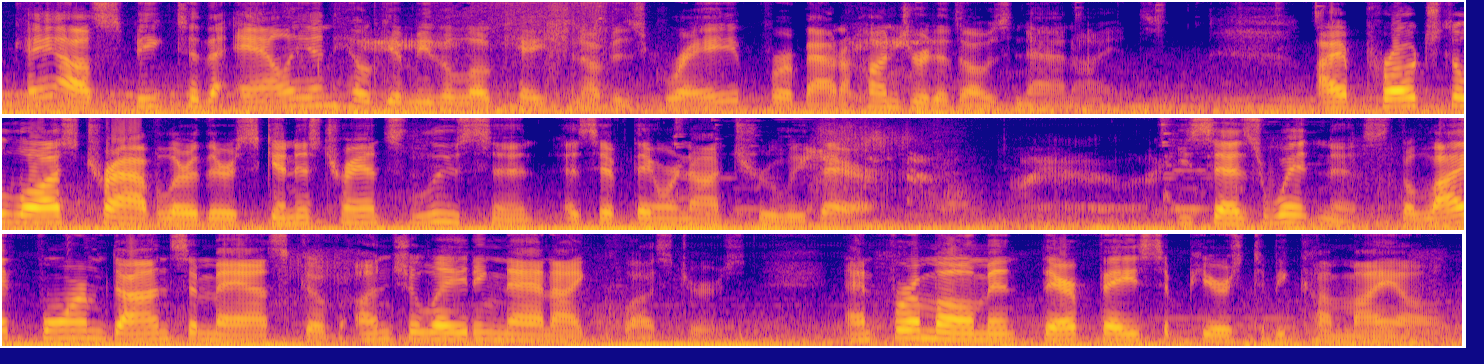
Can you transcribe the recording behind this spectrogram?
Okay, I'll speak to the alien. He'll give me the location of his grave for about a hundred of those nanites. I approach the lost traveler. Their skin is translucent, as if they were not truly there. He says, Witness, the life form dons a mask of undulating nanite clusters, and for a moment their face appears to become my own.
